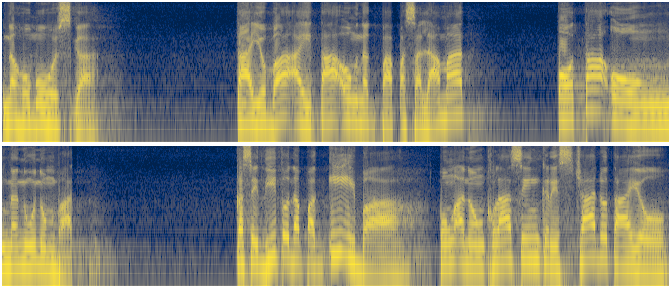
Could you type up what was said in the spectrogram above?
na humuhusga. Tayo ba ay taong nagpapasalamat o taong nanunumbat? Kasi dito na pag-iiba kung anong klasing kristyano tayo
